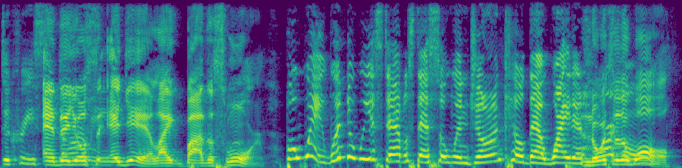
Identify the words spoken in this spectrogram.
decrease. And then the you'll see, yeah, like by the swarm, But wait, when did we establish that? So when Jon killed that white at north of the wall.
